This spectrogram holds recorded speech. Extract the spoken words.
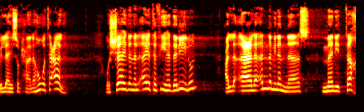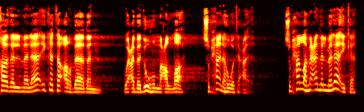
بالله سبحانه وتعالى. والشاهد أن الآية فيها دليل على أن من الناس من اتخذ الملائكة أربابا وعبدوهم مع الله سبحانه وتعالى. سبحان الله مع أن الملائكة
